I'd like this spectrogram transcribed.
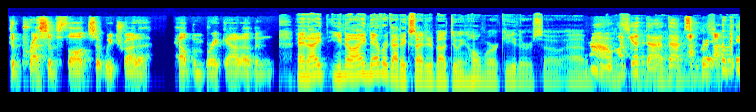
depressive thoughts that we try to help them break out of and and i you know i never got excited about doing homework either so um, no i get that. that's great. Okay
